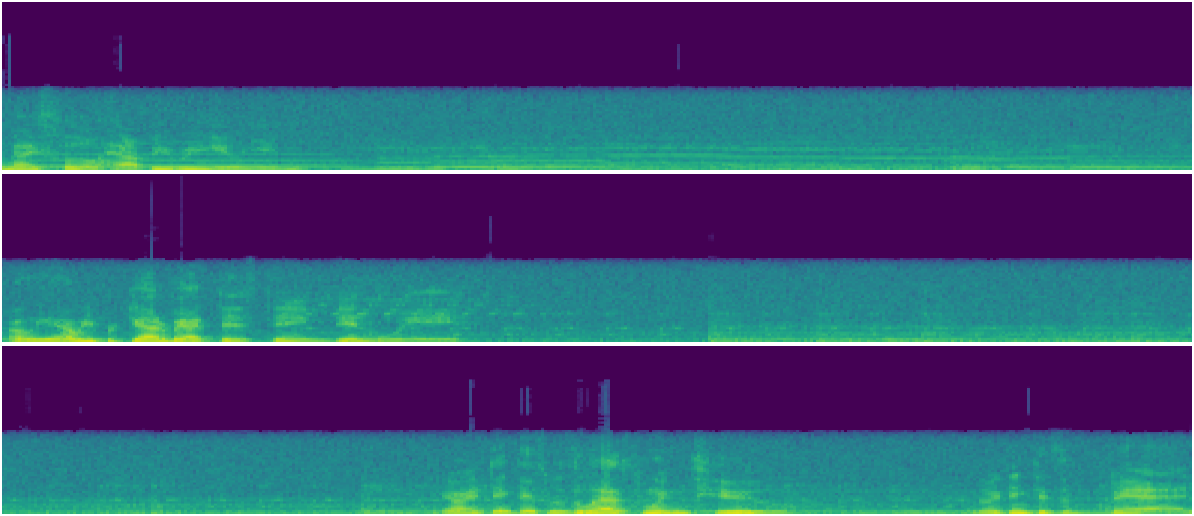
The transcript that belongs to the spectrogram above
Nice little happy reunion. Oh yeah, we forgot about this thing, didn't we? Yeah, I think this was the last one too. So I think this is bad.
